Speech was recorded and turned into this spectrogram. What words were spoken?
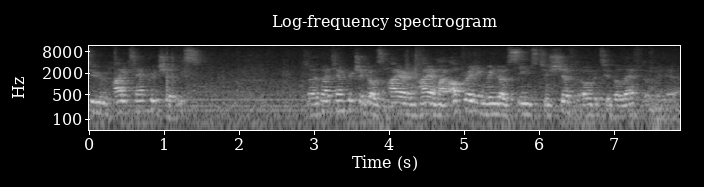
to high temperatures, so as my temperature goes higher and higher, my operating window seems to shift over to the left over here.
